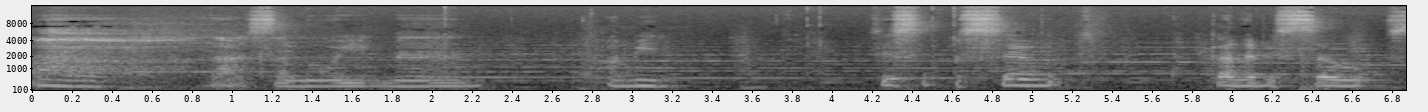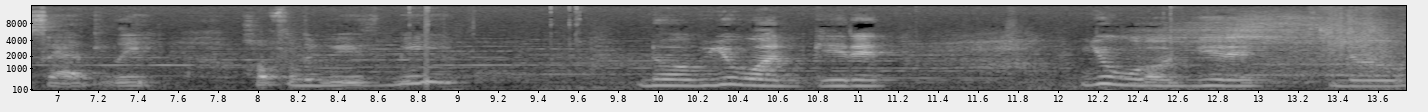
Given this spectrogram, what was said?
Ah, that's annoying, man. I mean, this episode gonna be so sadly, hopefully with me. No, you won't get it. You won't get it. No.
